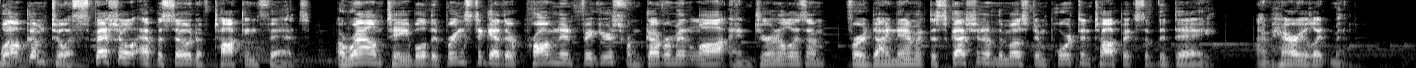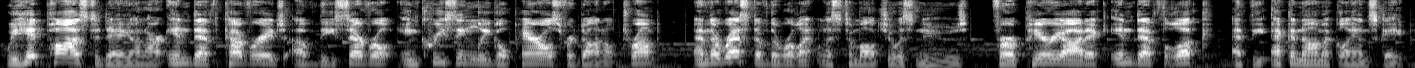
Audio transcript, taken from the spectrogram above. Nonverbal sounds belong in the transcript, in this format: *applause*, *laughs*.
Welcome to a special episode of Talking Feds, a roundtable that brings together prominent figures from government law and journalism for a dynamic discussion of the most important topics of the day. I'm Harry Litman. We hit pause today on our in depth coverage of the several increasing legal perils for Donald Trump and the rest of the relentless, tumultuous news for a periodic, in depth look at the economic landscape.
